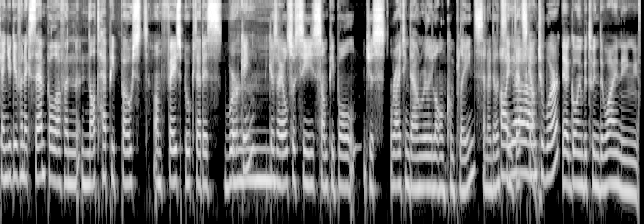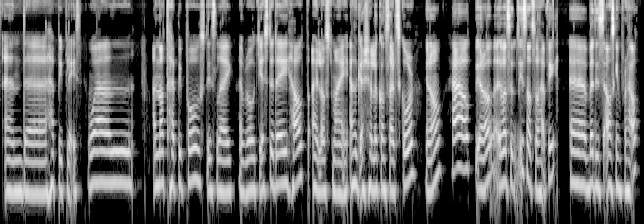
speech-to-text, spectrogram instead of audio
Can you give an example of a not happy post on Facebook that is working? Um, because I also see some people just writing down really long complaints, and I don't oh, think yeah. that's going to work. Yeah, going between the whining and the happy place. Well, a not happy post is like I wrote yesterday, help, I lost my Elgar cello concert score, you know, help, you know, it was it's not so happy, uh, but it's asking for help.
